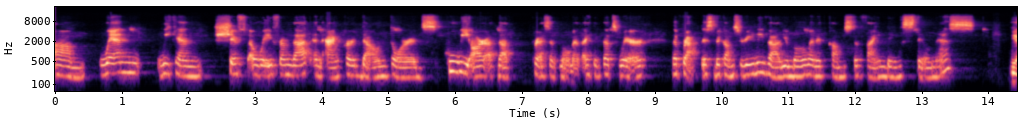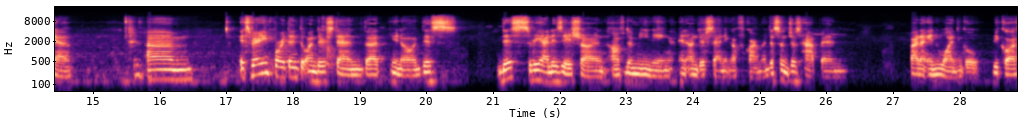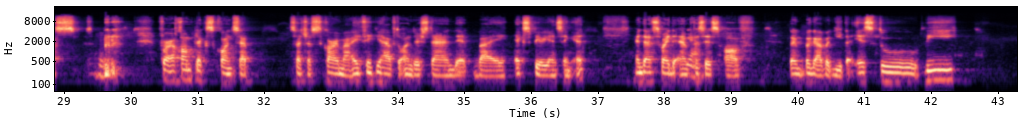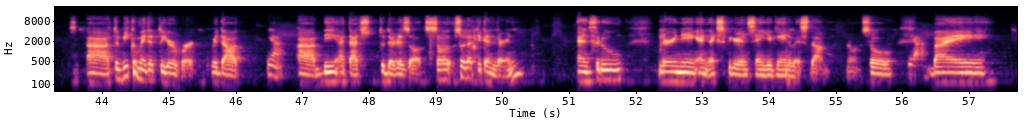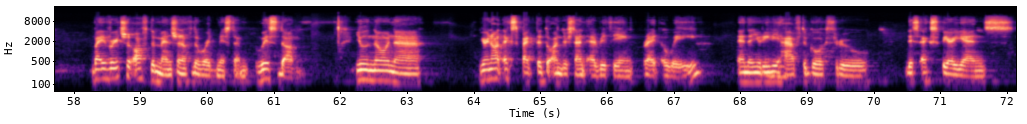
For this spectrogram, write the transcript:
um, when we can shift away from that and anchor down towards who we are at that present moment. I think that's where the practice becomes really valuable when it comes to finding stillness. Yeah. Um, it's very important to understand that, you know, this this realization of the meaning and understanding of karma doesn't just happen para in one go because mm-hmm. for a complex concept such as karma i think you have to understand it by experiencing it and that's why the emphasis yeah. of the Bhagavad Gita is to be uh, to be committed to your work without yeah. uh, being attached to the results so so that you can learn and through learning and experiencing you gain wisdom no so yeah. by by virtue of the mention of the word wisdom wisdom you'll know na you're not expected to understand everything right away and then you really mm-hmm. have to go through this experience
